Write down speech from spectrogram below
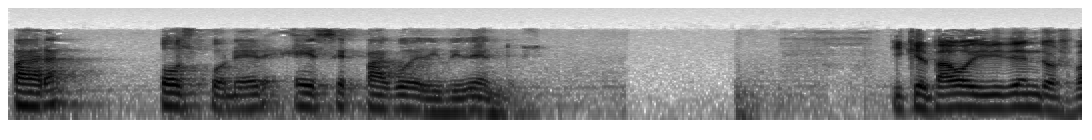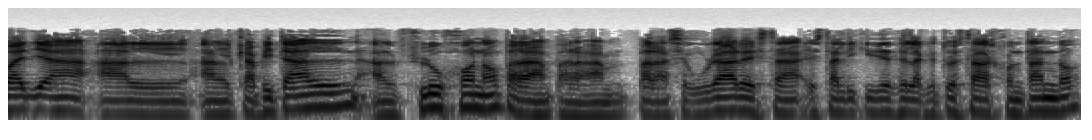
para posponer ese pago de dividendos. Y que el pago de dividendos vaya al, capital, al flujo, ¿no? Para, para, para asegurar esta, esta liquidez de la que tú estabas contando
